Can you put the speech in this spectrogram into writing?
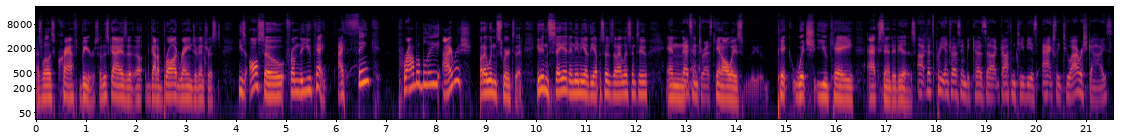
as well as craft beer. So this guy has a, a, got a broad range of interests. He's also from the UK. I think probably Irish, but I wouldn't swear to it. He didn't say it in any of the episodes that I listened to, and That's interesting. Can't always pick which UK accent it is. Uh, that's pretty interesting because uh, Gotham TV is actually two Irish guys,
